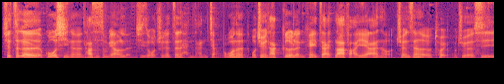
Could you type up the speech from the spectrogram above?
所以这个郭喜呢，他是什么样的人？其实我觉得真的很难讲。不过呢，我觉得他个人可以在拉法叶案哈全身而退，我觉得是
